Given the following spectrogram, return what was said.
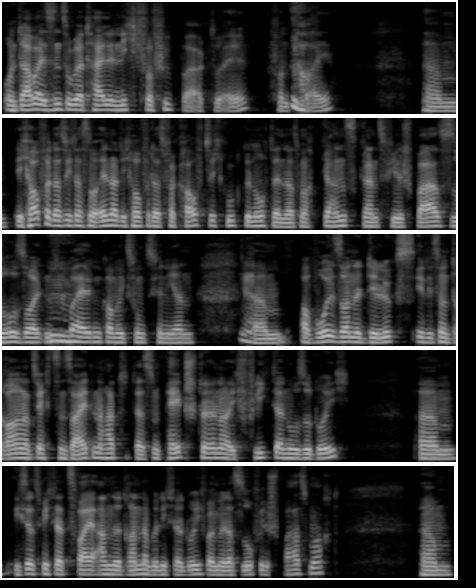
Und dabei sind sogar Teile nicht verfügbar aktuell von Ja. zwei. Ähm, ich hoffe, dass sich das noch ändert. Ich hoffe, das verkauft sich gut genug, denn das macht ganz, ganz viel Spaß. So sollten Mhm. Superhelden-Comics funktionieren. Ja. Ähm, obwohl so eine Deluxe-Edition 316 Seiten hat, das ist ein Page-Turner, ich fliege da nur so durch. Ähm, ich setze mich da zwei Abende dran, dann bin ich da durch, weil mir das so viel Spaß macht. Ähm,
